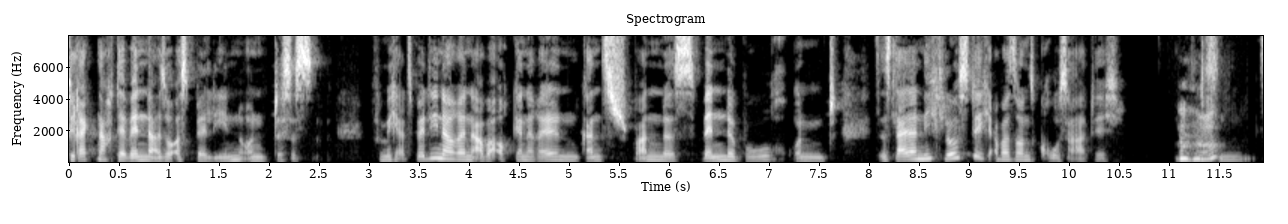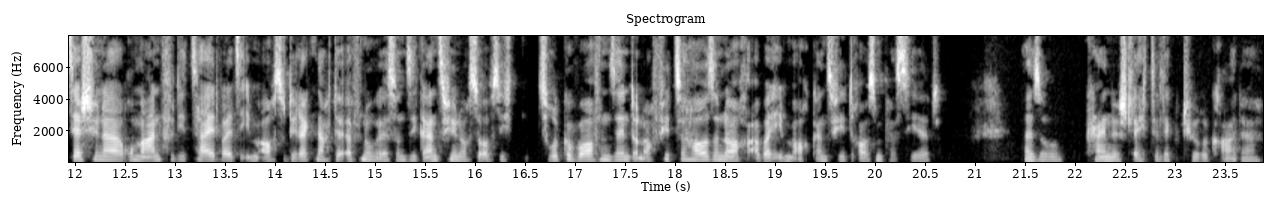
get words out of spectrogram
direkt nach der Wende, also Ostberlin und das ist für mich als Berlinerin, aber auch generell ein ganz spannendes Wendebuch und es ist leider nicht lustig, aber sonst großartig. Mhm. Das ist ein sehr schöner Roman für die Zeit, weil es eben auch so direkt nach der Öffnung ist und sie ganz viel noch so auf sich zurückgeworfen sind und auch viel zu Hause noch, aber eben auch ganz viel draußen passiert. Also keine schlechte Lektüre gerade.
